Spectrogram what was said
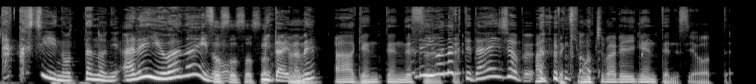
タクシー乗ったのにあれ言わないの？そうそうそうそう。みたいなね。うんあー、減点ですあれ言わなくって。て大丈夫。あんた気持ち悪い減点ですよって。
